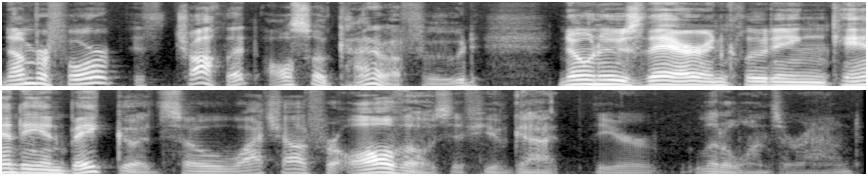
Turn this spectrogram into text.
Number four is chocolate, also kind of a food. No news there, including candy and baked goods. So watch out for all those if you've got your little ones around.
